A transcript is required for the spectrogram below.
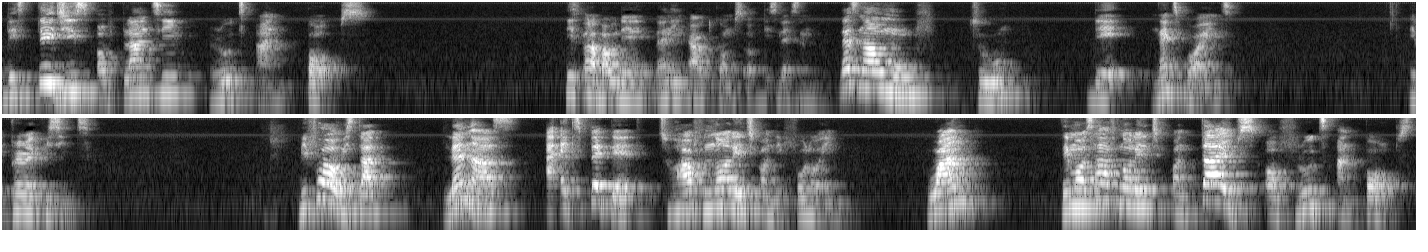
the stages of planting roots and bulbs. This is all about the learning outcomes of this lesson. Let's now move to the next point, the prerequisite. Before we start, learners are expected to have knowledge on the following. One, they must have knowledge on types of roots and bulbs.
